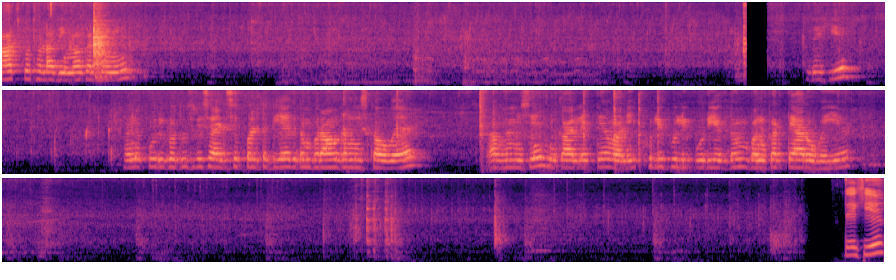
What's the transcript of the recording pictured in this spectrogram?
आज को थोड़ा धीमा कर देंगे देखिए मैंने पूरी को दूसरी साइड से पलट दिया, एकदम ब्राउन रंग इसका हो गया है। अब हम इसे निकाल लेते हैं हमारी फुली फुली पूरी एकदम बनकर तैयार हो गई है। देखिए,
